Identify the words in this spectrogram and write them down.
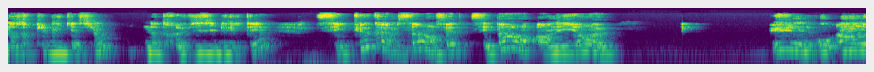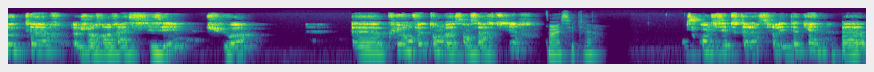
notre publication, notre visibilité, c'est que comme ça, en fait, c'est pas en, ayant euh, une ou un auteur genre racisé, tu vois, euh, que en fait on va s'en sortir. Ouais, c'est clair. Ce qu'on disait tout à l'heure sur les tokens. Euh,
